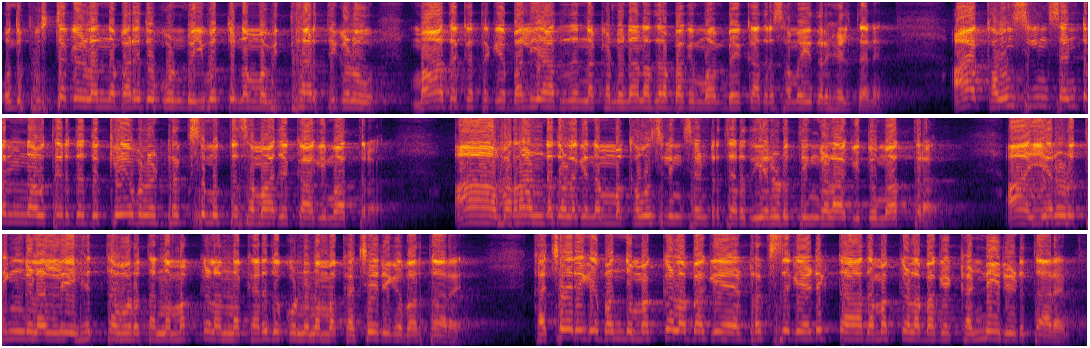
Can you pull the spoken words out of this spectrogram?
ಒಂದು ಪುಸ್ತಕಗಳನ್ನು ಬರೆದುಕೊಂಡು ಇವತ್ತು ನಮ್ಮ ವಿದ್ಯಾರ್ಥಿಗಳು ಮಾದಕತೆಗೆ ಬಲಿಯಾದದನ್ನು ಕಂಡು ನಾನು ಅದರ ಬಗ್ಗೆ ಬೇಕಾದ್ರೆ ಸಮಯ ಇದ್ರೆ ಹೇಳ್ತೇನೆ. ಆ ಕೌನ್ಸಿಲಿಂಗ್ ಸೆಂಟರ್ ನಾವು ತೆರೆದದ್ದು ಕೇವಲ ಡ್ರಗ್ಸ್ ಮುಕ್ತ ಸಮಾಜಕ್ಕಾಗಿ ಮಾತ್ರ. ಆ ವರಾಂಡದೊಳಗೆ ನಮ್ಮ ಕೌನ್ಸಿಲಿಂಗ್ ಸೆಂಟರ್ ತೆರೆದು ಎರಡು ತಿಂಗಳಾಗಿದ್ದು ಮಾತ್ರ. ಆ ಎರಡು ತಿಂಗಳಲ್ಲಿ ಹೆತ್ತವರು ತನ್ನ ಮಕ್ಕಳನ್ನು ಕರೆದುಕೊಂಡು ನಮ್ಮ ಕಚೇರಿಗೆ ಬರ್ತಾರೆ. ಕಚೇರಿಗೆ ಬಂದು ಮಕ್ಕಳ ಬಗ್ಗೆ, ಡ್ರಗ್ಸ್ಗೆ ಅಡಿಕ್ಟ್ ಆದ ಮಕ್ಕಳ ಬಗ್ಗೆ ಕಣ್ಣೀರಿಡ್ತಾರೆ.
